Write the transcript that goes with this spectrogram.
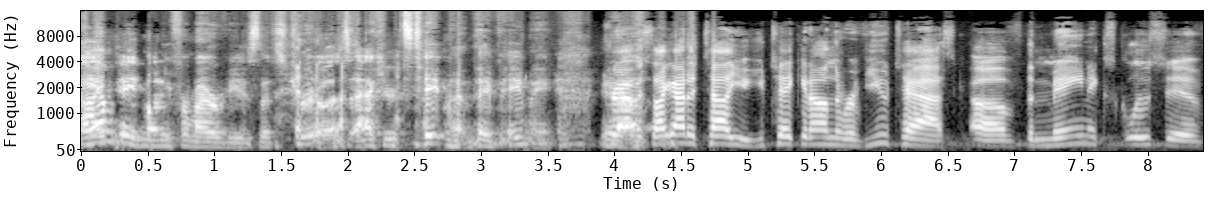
I I, am paid money for my reviews. That's true. That's an accurate statement. They pay me. Yeah. Travis, I got to tell you, you taking on the review task of the main exclusive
